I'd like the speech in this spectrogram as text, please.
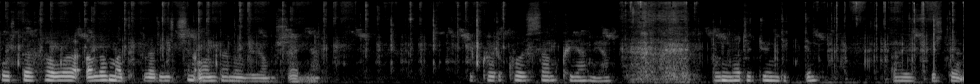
Burada hava alamadıkları için ondan oluyormuş annem. Yukarı koysam kıyamıyorum. Bunları dün diktim. A101'den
